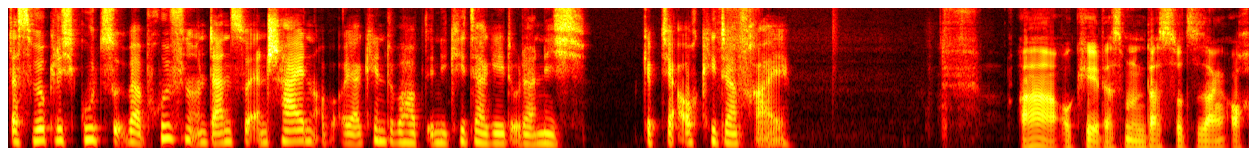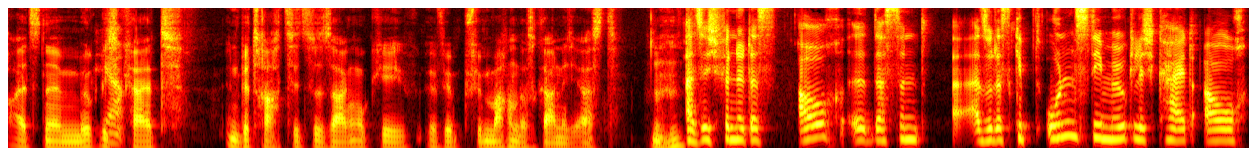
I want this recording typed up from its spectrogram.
das wirklich gut zu überprüfen und dann zu entscheiden, ob euer Kind überhaupt in die Kita geht oder nicht? Gibt ja auch Kita frei. Ah, okay, dass man das sozusagen auch als eine Möglichkeit in Betracht zieht, zu sagen, okay, wir, wir machen das gar nicht erst. Mhm. Also ich finde das auch, äh, das sind, also das gibt uns die Möglichkeit auch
